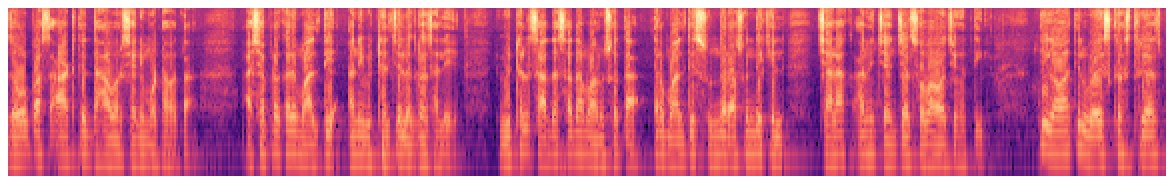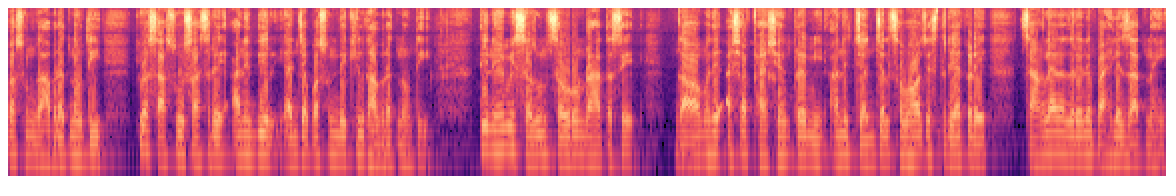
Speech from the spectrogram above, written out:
जवळपास आठ ते दहा वर्षांनी मोठा होता. अशा प्रकारे मालती आणि विठ्ठलचे लग्न झाले. विठ्ठल साधा साधा माणूस होता तर मालती सुंदर असून देखील चालाक आणि चंचल स्वभावाची होती. ती गावातील वयस्कर स्त्रियांपासून घाबरत नव्हती किंवा सासू सासरे आणि दीर यांच्यापासून देखील घाबरत नव्हती. ती नेहमी सजून सवरून राहत असे. गावामध्ये अशा फॅशनप्रेमी आणि चंचल स्वभावाच्या स्त्रियाकडे चांगल्या नजरेने पाहिले जात नाही.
